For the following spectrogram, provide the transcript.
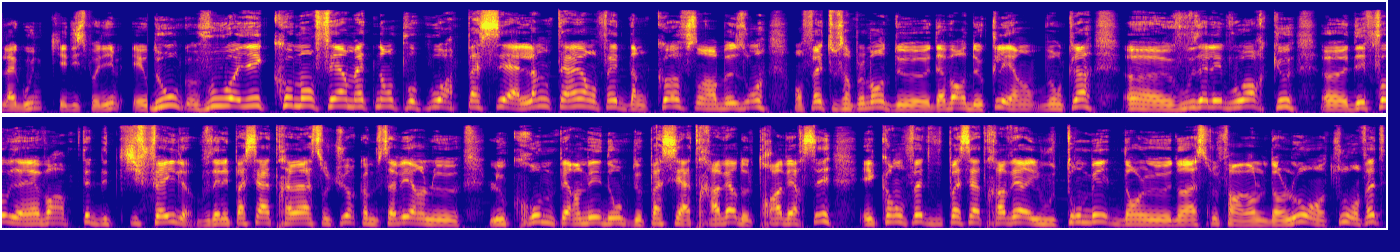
Lagoon qui est disponible. Et donc vous voyez comment faire maintenant pour pouvoir passer à l'intérieur en fait d'un coffre sans avoir besoin en fait tout simplement d'avoir de, clés. Hein. Donc là, euh, vous allez voir que euh, des fois vous allez avoir peut-être des petits fails, vous allez passer à travers la structure, comme vous savez, hein, le, chrome permet donc de passer à travers, de traverser, et quand en fait vous passez à travers et vous tombez dans le dans la enfin dans, l'eau en dessous en fait,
